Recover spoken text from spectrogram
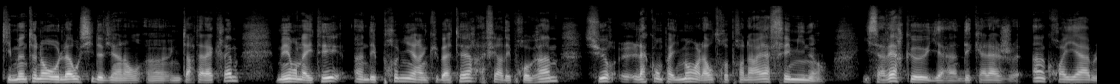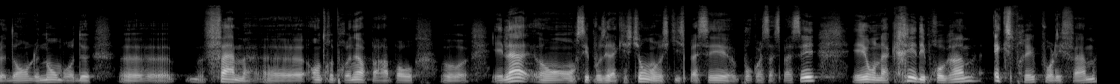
qui maintenant là aussi devient une tarte à la crème, mais on a été un des premiers incubateurs à faire des programmes sur l'accompagnement à l'entrepreneuriat féminin. Il s'avère qu'il y a un décalage incroyable dans le nombre de femmes entrepreneurs par rapport au, et là on, s'est posé la question ce qui se passait, pourquoi ça se passait, et on a créé des programmes exprès pour les femmes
